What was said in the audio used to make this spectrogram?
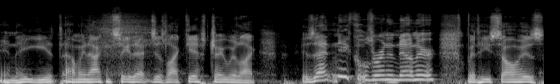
And he, gets, I mean, I can see that just like yesterday. We're like, is that Nichols running down there? But he saw his,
